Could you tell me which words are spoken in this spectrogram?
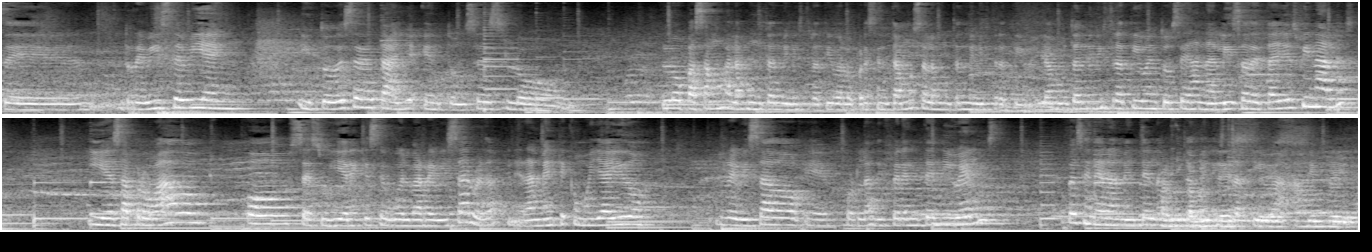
se revise bien y todo ese detalle, entonces lo, lo pasamos a la Junta Administrativa, lo presentamos a la Junta Administrativa, y la Junta Administrativa entonces analiza detalles finales y es aprobado o se sugiere que se vuelva a revisar, ¿verdad? Generalmente como ya ha ido revisado eh, por los diferentes niveles, pues generalmente la Junta Administrativa... siempre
